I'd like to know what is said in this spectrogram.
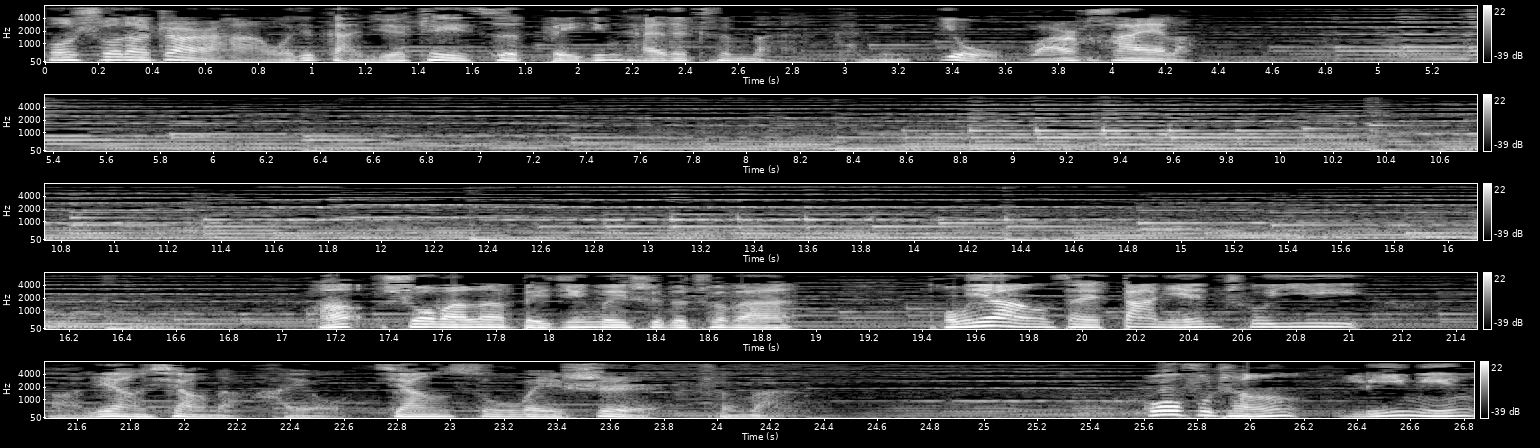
光说到这儿哈，我就感觉这一次北京台的春晚肯定又玩嗨了。好，说完了北京卫视的春晚，同样在大年初一啊亮相的还有江苏卫视春晚。郭富城、黎明、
